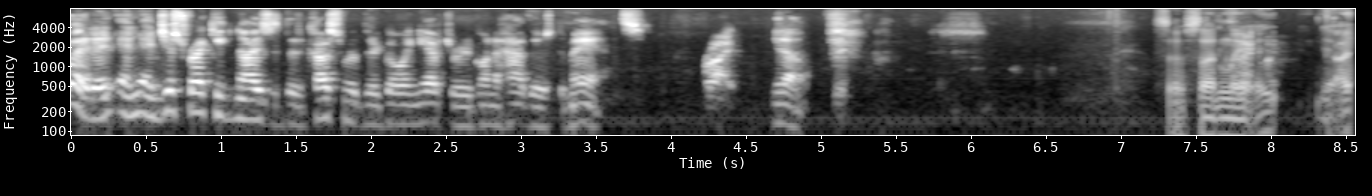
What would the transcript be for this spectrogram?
Right, and, and, and just recognize that the customer they're going after are going to have those demands. Right. You know, So suddenly, Exactly. I,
